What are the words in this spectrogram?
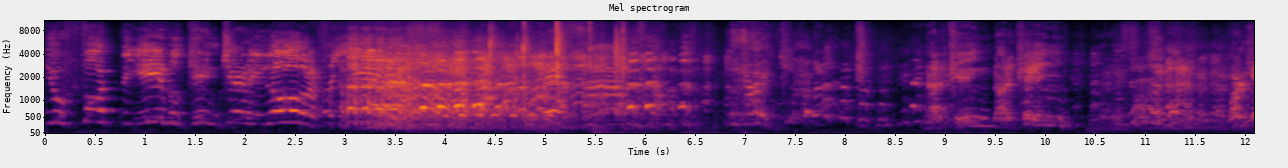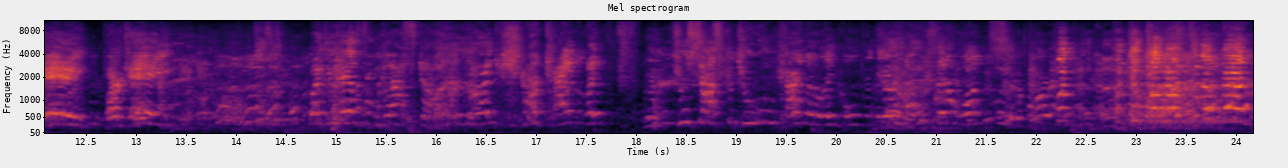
You- fought the evil King Jerry Lawler for years! Not a king, not a king. Parquet, parquet. but you hail from Glasgow. Like, kind of like through Saskatoon, kind of like over there. I was there once a. But, but you come out to the bagpipes!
